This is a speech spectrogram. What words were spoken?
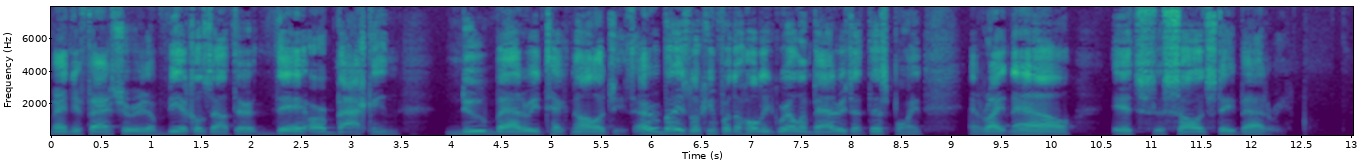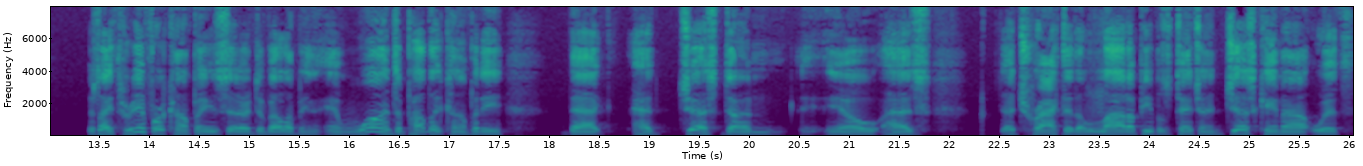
manufacturer of vehicles out there, they are backing new battery technologies. Everybody's looking for the holy grail in batteries at this point, and right now it's a solid state battery there's like three or four companies that are developing, and one's a public company that had just done, you know, has attracted a lot of people's attention and just came out with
